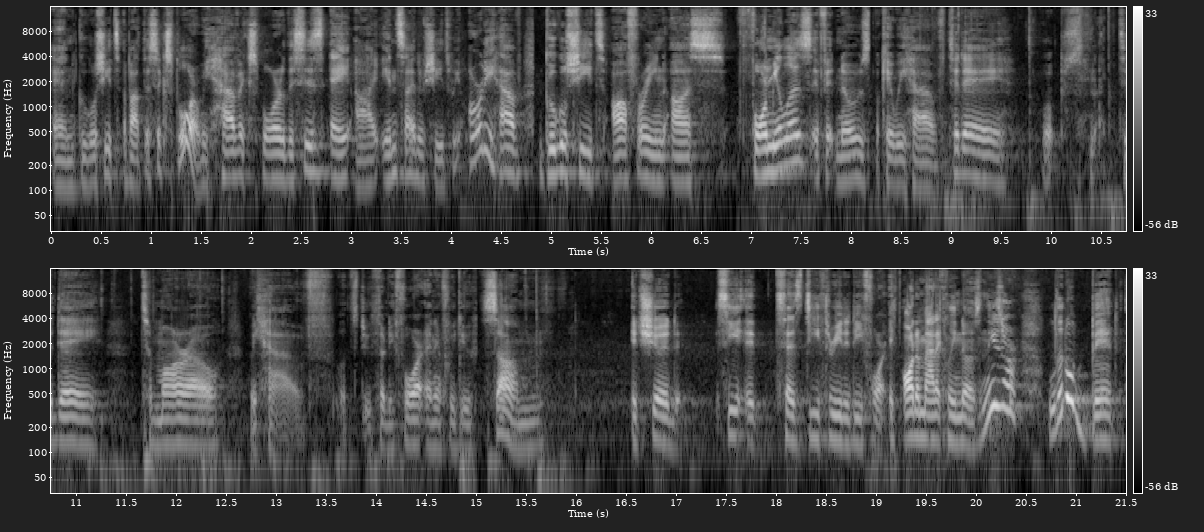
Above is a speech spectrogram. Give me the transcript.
and Google Sheets about this Explore. We have Explore. This is AI inside of Sheets. We already have Google Sheets offering us formulas if it knows, okay, we have today, whoops, today, tomorrow, we have, let's do 34, and if we do sum, it should, see, it says D3 to D4. It automatically knows. And these are little bit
